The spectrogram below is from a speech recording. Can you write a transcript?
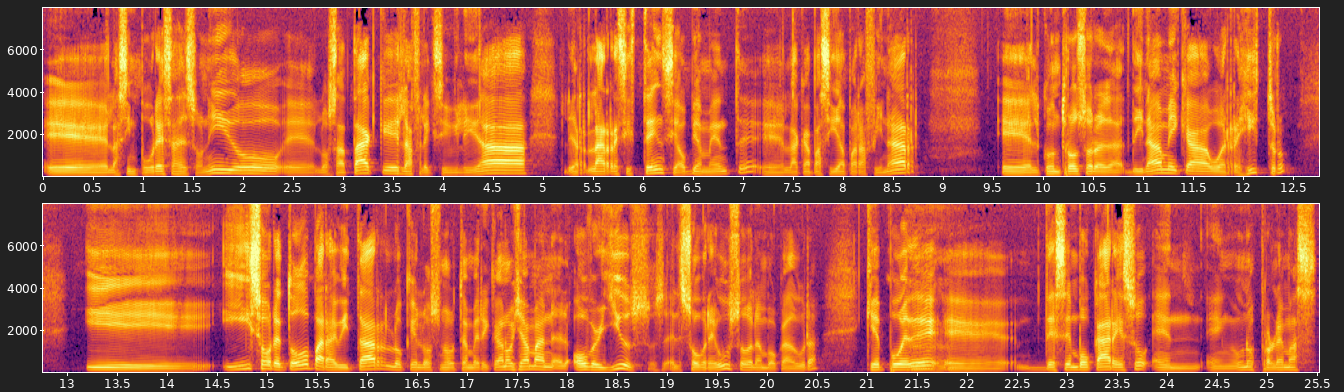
eh, las impurezas del sonido, los ataques, la flexibilidad, la resistencia, obviamente, la capacidad para afinar el control sobre la dinámica o el registro y, y, sobre todo para evitar lo que los norteamericanos llaman el overuse, el sobreuso de la embocadura, que puede eh, desembocar eso en, en unos problemas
